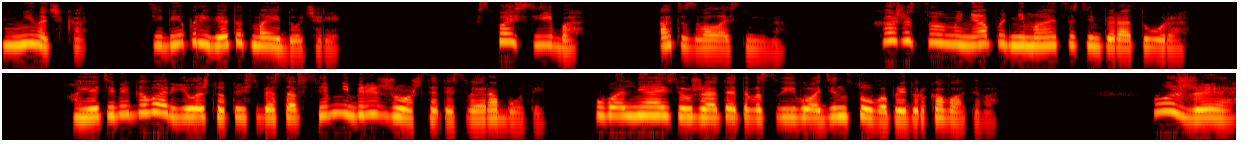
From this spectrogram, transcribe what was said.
«Ниночка, тебе привет от моей дочери». «Спасибо», — отозвалась Нина. «Кажется, у меня поднимается температура. А я тебе говорила, что ты себя совсем не бережешь с этой своей работой. Увольняйся уже от этого своего Одинцова придурковатого». «Уже»,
